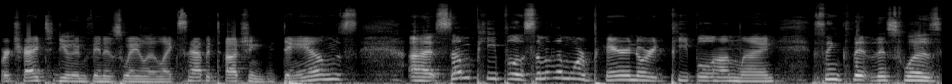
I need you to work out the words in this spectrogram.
or tried to do in Venezuela, like sabotaging dams. Uh, some people, some of the more paranoid people online, think that this was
